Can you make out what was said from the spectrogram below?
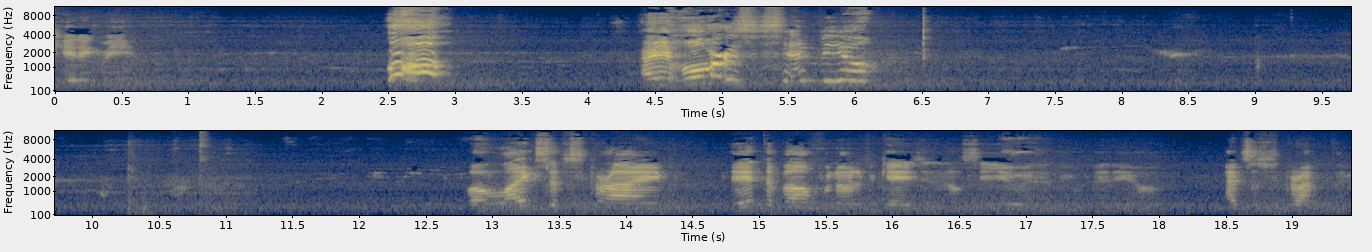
Kidding me? Oh! A horse symbiote? Well, like, subscribe, hit the bell for notifications, and I'll see you in a new video. And subscribe to the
